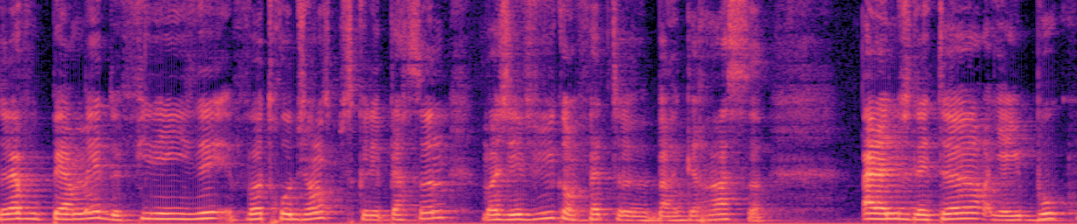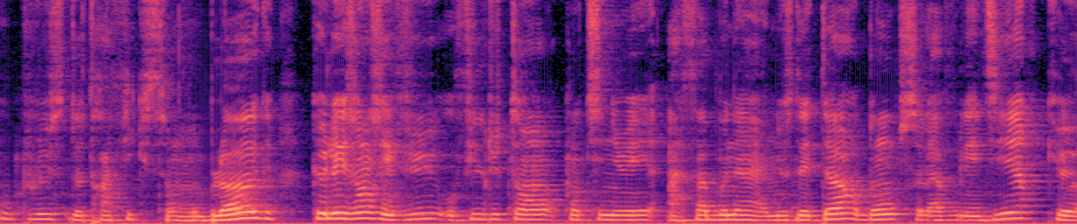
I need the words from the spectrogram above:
Cela vous permet de fidéliser votre audience puisque les personnes, moi j'ai vu qu'en fait, euh, ben, grâce à la newsletter, il y a eu beaucoup plus de trafic sur mon blog, que les gens, j'ai vu au fil du temps, continuer à s'abonner à la newsletter. Donc cela voulait dire que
